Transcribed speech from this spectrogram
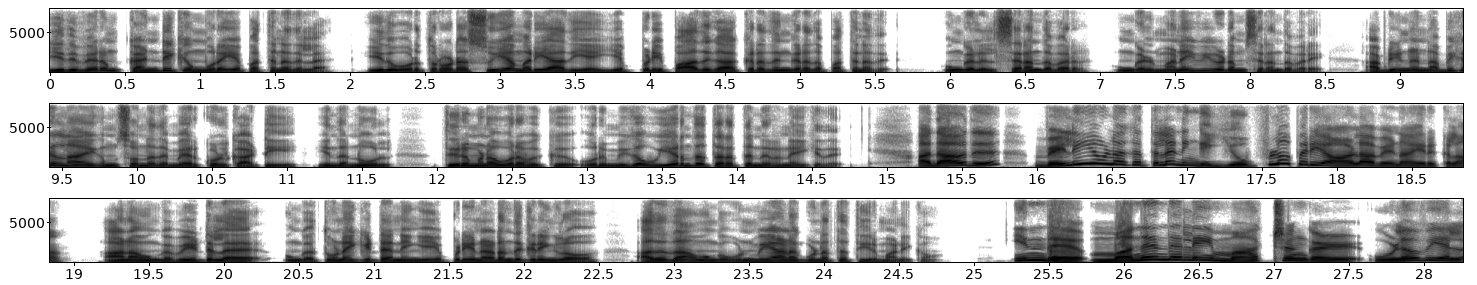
இது வெறும் கண்டிக்கும் முறைய பத்தினதில்ல. இது ஒருத்தரோட சுயமரியாதையை எப்படி பாதுகாக்கிறதுங்கிறத பத்தினது. உங்களில் சிறந்தவர் உங்கள் மனைவியிடம் சிறந்தவரே அப்படின்னு நபிகள் நாயகம் சொன்னதை மேற்கோள் காட்டி இந்த நூல் திருமண உறவுக்கு ஒரு மிக உயர்ந்த தரத்தை நிர்ணயிக்குது. அதாவது வெளியுலகத்துல நீங்க எவ்ளோ பெரிய ஆளா வேணா இருக்கலாம். ஆனா உங்க வீட்டுல உங்க துணைக்கிட்ட நீங்க எப்படி நடந்துக்கிறீங்களோ அதுதான் உங்க உண்மையான குணத்தை தீர்மானிக்கும். இந்த மனநிலை மாற்றங்கள் உளவியல்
